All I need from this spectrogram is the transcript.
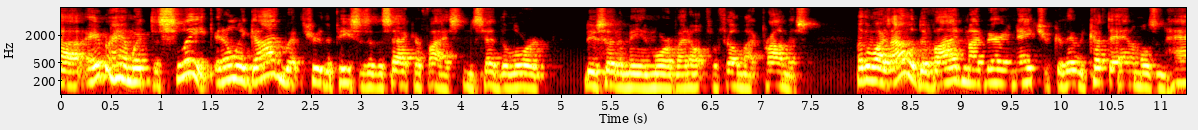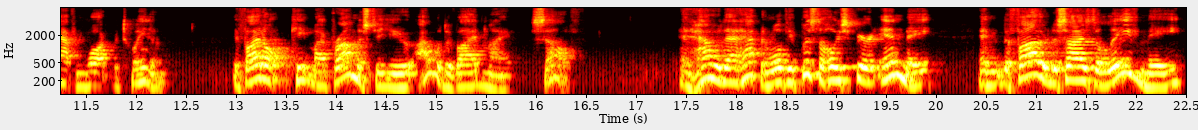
uh, Abraham went to sleep, and only God went through the pieces of the sacrifice and said, The Lord, do so to me and more if I don't fulfill my promise. Otherwise, I will divide my very nature, because they would cut the animals in half and walk between them. If I don't keep my promise to you, I will divide myself. And how would that happen? Well, if he puts the Holy Spirit in me and the Father decides to leave me,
